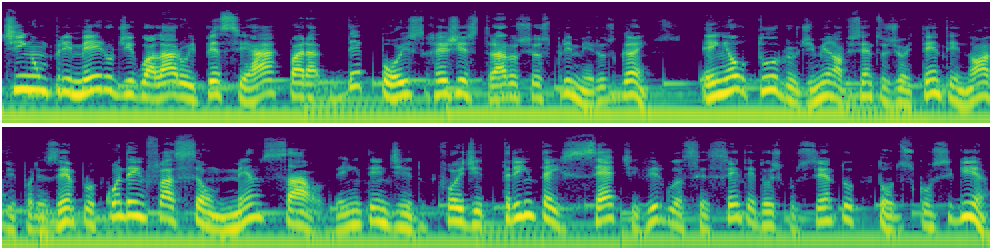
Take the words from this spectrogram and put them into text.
Tinham primeiro de igualar o IPCA para depois registrar os seus primeiros ganhos. Em outubro de 1989, por exemplo, quando a inflação mensal, bem entendido, foi de 37,62%, todos conseguiram.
